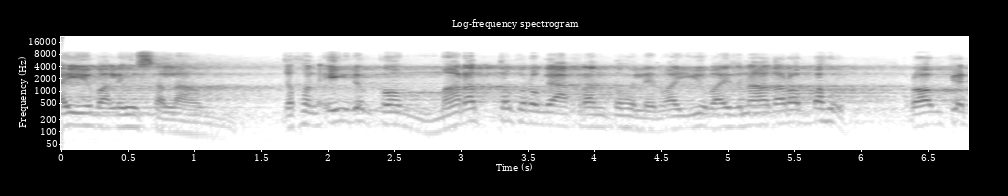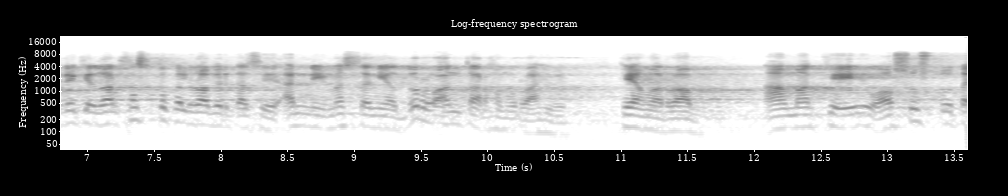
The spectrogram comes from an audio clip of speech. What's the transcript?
আইয়ুব আলহিসাল্লাম যখন এইরকম মারাত্মক রোগে আক্রান্ত হলেন, আইয়ুব আইজনাদা রব্বাহু, রবকে ডেকে দরখাস্ত করলেন রবের কাছে, আন্নি মাস্তানিয়া দোর আন্তার হামুর রাহিমে হে আমার রব, আমাকে অসুস্থতা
